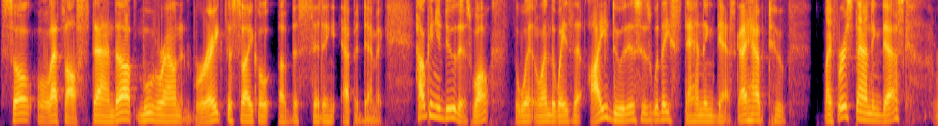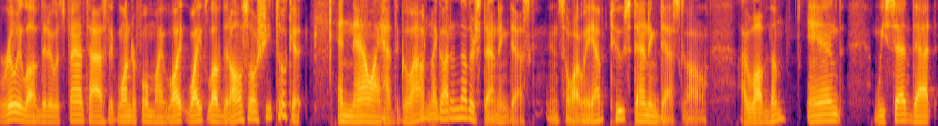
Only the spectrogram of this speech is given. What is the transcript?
So let's all stand up, move around, and break the cycle of the sitting epidemic. How can you do this? Well, one of the ways that I do this is with a standing desk. I have two. My first standing desk, really loved it. It was fantastic, wonderful. My wife loved it also. She took it. And now I had to go out and I got another standing desk. And so we have two standing desks. Oh, I love them. And we said that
